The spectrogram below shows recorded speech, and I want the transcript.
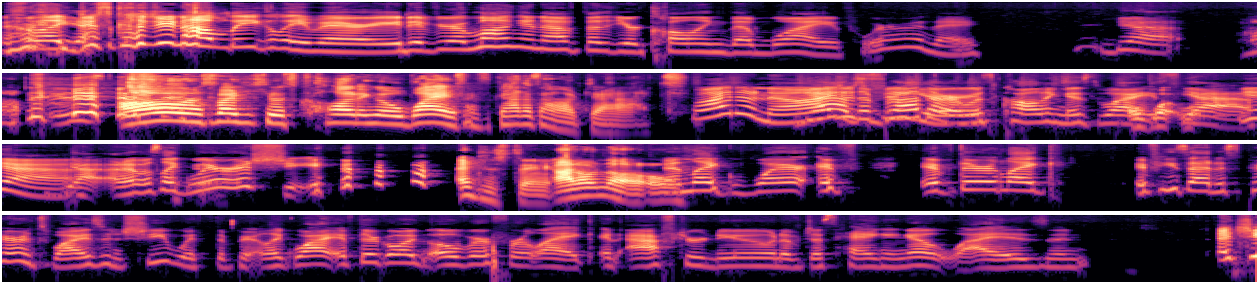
like Yeah. just because you're not legally married, if you're long enough that you're calling them wife, where are they? yeah. oh, that's right. She was calling her wife. I forgot about that. Well, I don't know. yeah, I the just brother figured. was calling his wife. what- yeah. Yeah. Yeah. And I was like, where is she? Interesting. I don't know. and like, where if if they're like if he's at his parents, why isn't she with the parent? Like, why if they're going over for like an afternoon of just hanging out? Why isn't And she,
